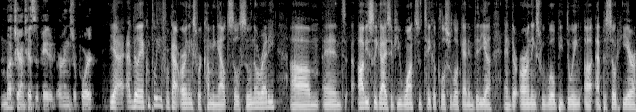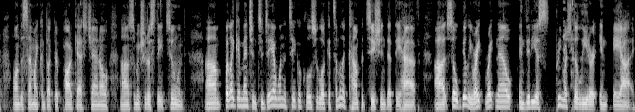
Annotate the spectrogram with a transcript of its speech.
much anticipated earnings report. Yeah, I, really, I completely forgot earnings were coming out so soon already. Um, and obviously, guys, if you want to take a closer look at NVIDIA and their earnings, we will be doing an episode here on the Semiconductor Podcast channel. Uh, so make sure to stay tuned. Um, but like I mentioned, today I want to take a closer look at some of the competition that they have. Uh, so Billy, right right now, Nvidia's pretty much the leader in AI,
